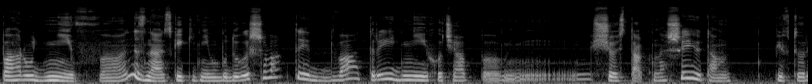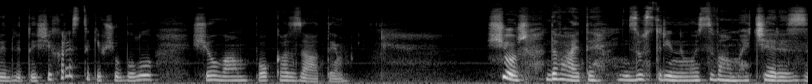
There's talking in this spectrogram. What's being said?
пару днів. Е, Не знаю, скільки днів буду вишивати, 2-3 дні, хоча б ем, щось так нашию, там півтори-дві тисячі хрестиків, щоб було що вам показати. Що ж, давайте зустрінемось з вами через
